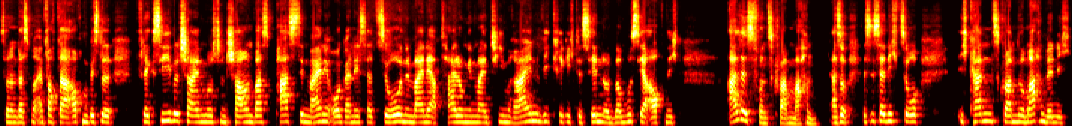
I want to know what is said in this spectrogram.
sondern dass man einfach da auch ein bisschen flexibel sein muss und schauen, was passt in meine Organisation, in meine Abteilung, in mein Team rein, wie kriege ich das hin und man muss ja auch nicht alles von Scrum machen. Also es ist ja nicht so, ich kann Scrum nur machen, wenn ich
